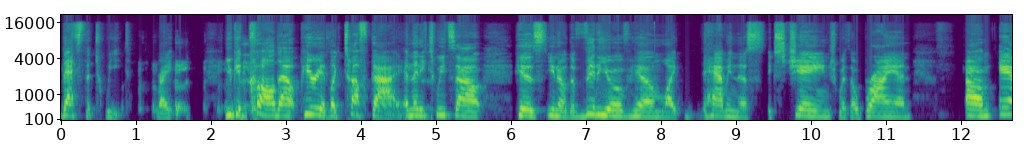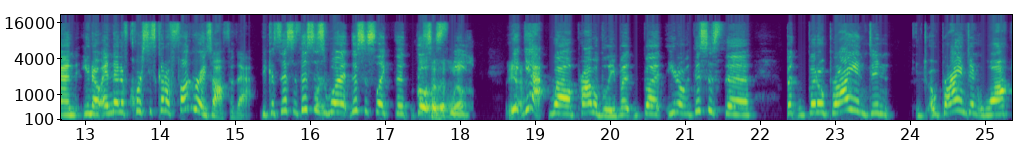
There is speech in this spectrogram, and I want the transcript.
That's the tweet, right? You get called out, period, like tough guy. And then he tweets out his, you know, the video of him like having this exchange with O'Brien. Um, and you know, and then of course he's going to fundraise off of that because this is this is what this is like the both of them the, will yeah. yeah well probably but but you know this is the but but o'brien didn't O'Brien didn't walk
